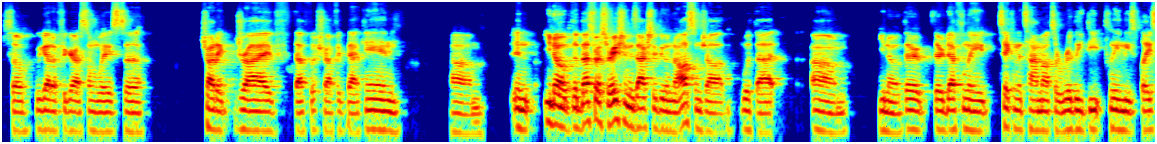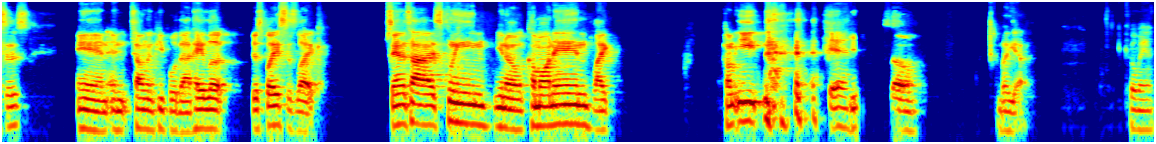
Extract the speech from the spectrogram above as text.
so we got to figure out some ways to try to drive that foot traffic back in. Um, and you know, the best restoration is actually doing an awesome job with that. Um, you know, they're they're definitely taking the time out to really deep clean these places, and and telling people that hey, look, this place is like sanitized, clean. You know, come on in, like come eat. yeah. so, but yeah. Cool, man.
